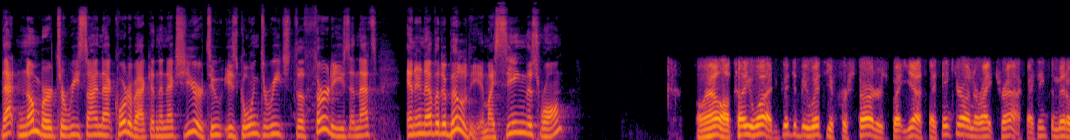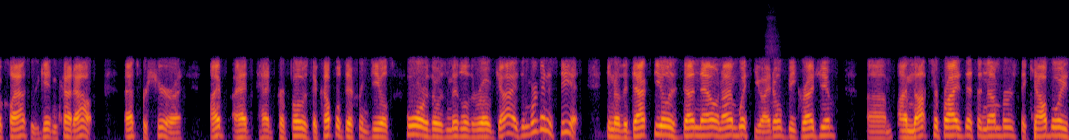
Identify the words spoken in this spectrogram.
that number to re-sign that quarterback in the next year or two is going to reach the 30s, and that's an inevitability. Am I seeing this wrong? Well, I'll tell you what, good to be with you for starters. But yes, I think you're on the right track. I think the middle class is getting cut out. That's for sure. I, I had had proposed a couple different deals for those middle of the road guys, and we're going to see it. You know, the Dak deal is done now, and I'm with you. I don't begrudge him. Um, I'm not surprised at the numbers. The Cowboys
